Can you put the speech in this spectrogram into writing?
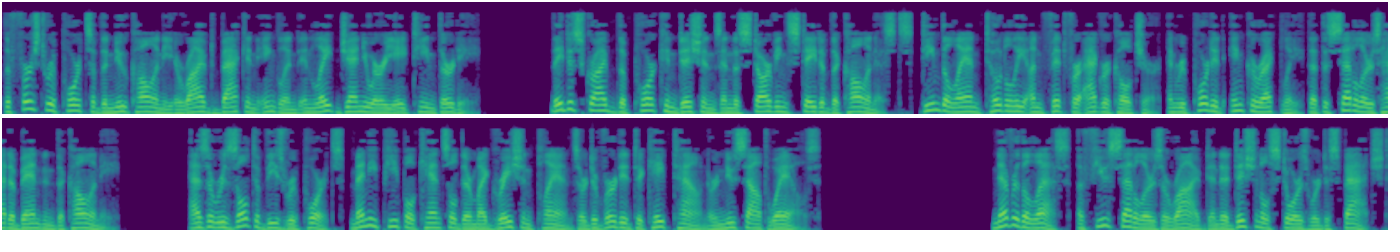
The first reports of the new colony arrived back in England in late January 1830. They described the poor conditions and the starving state of the colonists, deemed the land totally unfit for agriculture, and reported incorrectly that the settlers had abandoned the colony. As a result of these reports, many people cancelled their migration plans or diverted to Cape Town or New South Wales. Nevertheless, a few settlers arrived and additional stores were dispatched.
